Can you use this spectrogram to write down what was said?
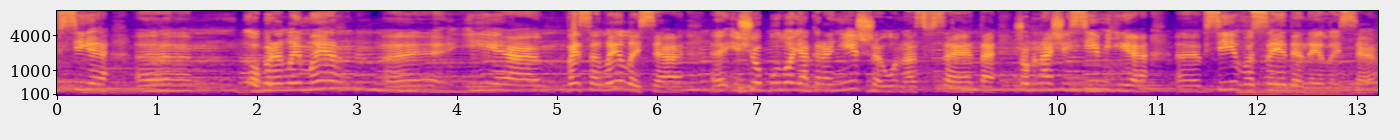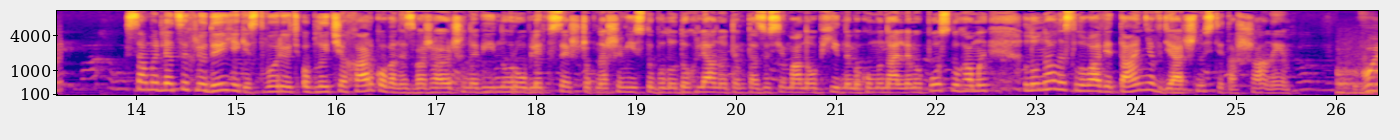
всі. Обрели мир е, і веселилися, е, і щоб було як раніше у нас все це, щоб наші сім'ї е, всі восоєдинилися. Саме для цих людей, які створюють обличчя Харкова, незважаючи на війну, роблять все, щоб наше місто було доглянутим та з усіма необхідними комунальними послугами, лунали слова вітання, вдячності та шани. Ви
